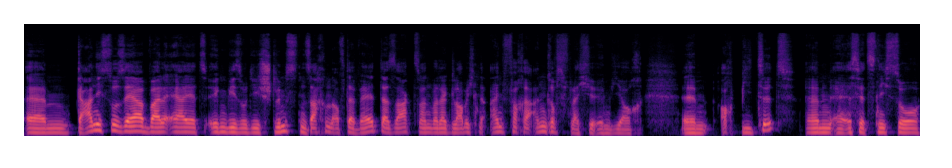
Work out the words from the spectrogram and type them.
Ähm, gar nicht so sehr, weil er jetzt irgendwie so die schlimmsten Sachen auf der Welt da sagt, sondern weil er, glaube ich, eine einfache Angriffsfläche irgendwie auch, ähm, auch bietet. Ähm, er ist jetzt nicht so,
